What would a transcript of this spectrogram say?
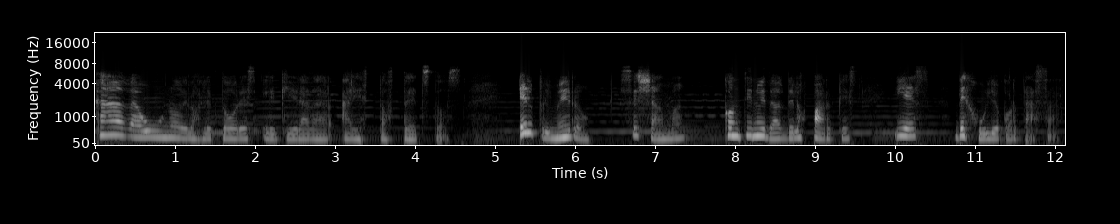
cada uno de los lectores le quiera dar a estos textos. El primero se llama Continuidad de los Parques y es de Julio Cortázar.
